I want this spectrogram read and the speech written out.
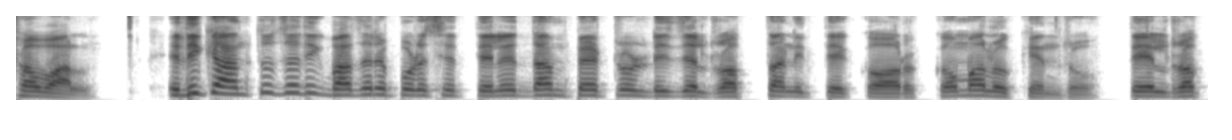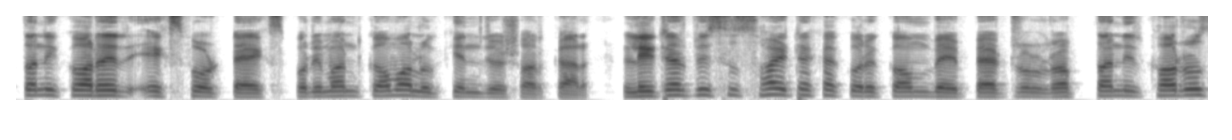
সওয়াল। এদিকে আন্তর্জাতিক বাজারে পড়েছে তেলের দাম, পেট্রোল, ডিজেল রপ্তানিতে কর কমালো কেন্দ্র। তেল রপ্তানি করের এক্সপোর্ট ট্যাক্স পরিমাণ কমালো কেন্দ্রীয় সরকার। লিটার পিছু ছয় টাকা করে কমবে পেট্রোল রপ্তানির খরচ।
